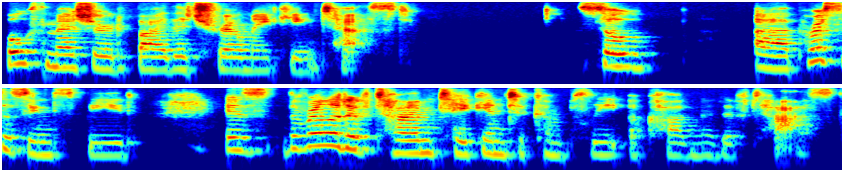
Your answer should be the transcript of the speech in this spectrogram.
both measured by the trail making test. So uh, processing speed is the relative time taken to complete a cognitive task.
